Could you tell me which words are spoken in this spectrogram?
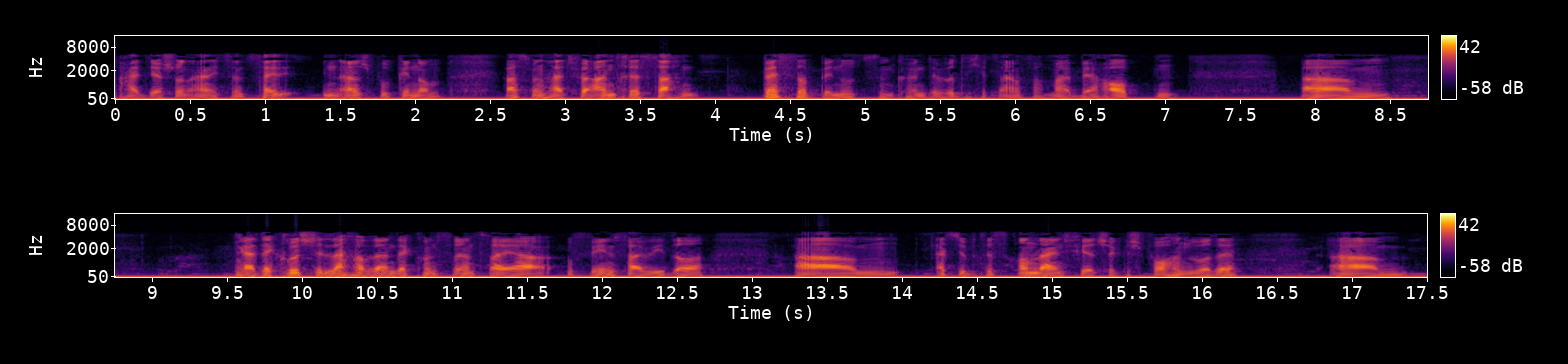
hat ja schon eigentlich seine Zeit in Anspruch genommen, was man halt für andere Sachen besser benutzen könnte, würde ich jetzt einfach mal behaupten. Ähm, ja, der größte Lacher während der Konferenz war ja auf jeden Fall wieder, ähm, als über das Online-Feature gesprochen wurde, ähm,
